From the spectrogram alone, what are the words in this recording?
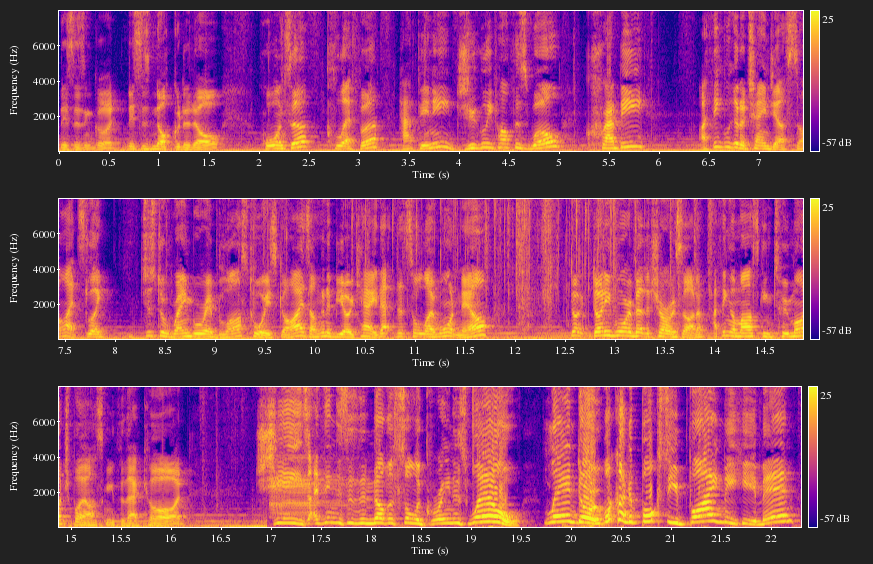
This isn't good. This is not good at all. Haunter, Cleffa, Happiny, Jigglypuff as well, Krabby. I think we're gonna change our sights. Like, just a Rainbow Red Blastoise, guys. I'm gonna be okay. That, that's all I want now. Don't, don't even worry about the Charizard. I think I'm asking too much by asking for that card. Jeez, I think this is another solid green as well. Lando, what kind of box are you buying me here, man?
